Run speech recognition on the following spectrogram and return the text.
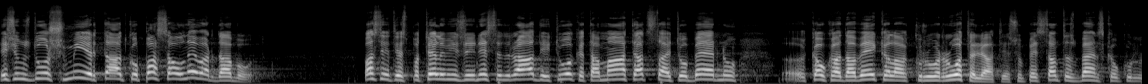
Es jums došu mieru tādu, ko pasauli nevar dabūt. Pasieties pa televīziju, nesen rādīja to, ka tā māte atstāja to bērnu uh, kaut kādā veikalā, kur var rotaļāties, un pēc tam tas bērns kaut kur,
